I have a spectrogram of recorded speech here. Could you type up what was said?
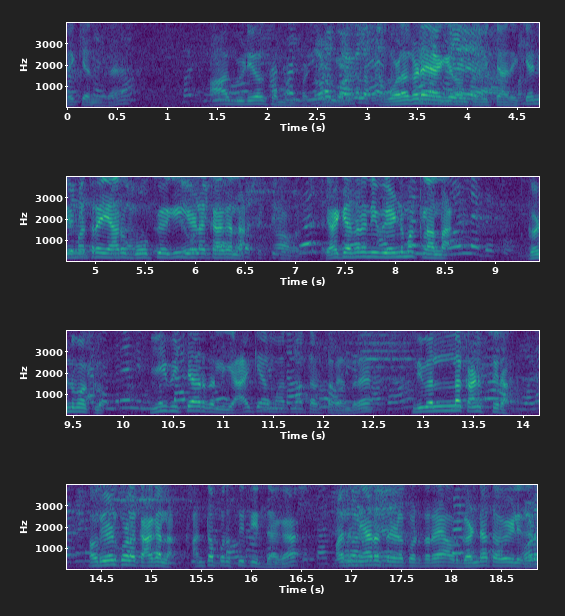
ಯಾಕೆಂದ್ರೆ ಆ ವಿಡಿಯೋಗೆ ಸಂಬಂಧಪಟ್ಟ ಒಳಗಡೆ ಆಗಿರೋಂಥ ವಿಚಾರಕ್ಕೆ ನಿಮ್ಮ ಹತ್ರ ಯಾರು ಗೋಪ್ಯವಾಗಿ ಹೇಳೋಕ್ಕಾಗಲ್ಲ. ಯಾಕೆಂದರೆ ನೀವು ಹೆಣ್ಮಕ್ಳಲ್ಲ ಗಂಡು ಮಕ್ಕಳು ಈ ವಿಚಾರದಲ್ಲಿ ಯಾಕೆ ಆ ಮಾತು ಮಾತಾಡ್ತಾರೆ ಅಂದರೆ ನೀವೆಲ್ಲ ಕಾಣಿಸ್ತೀರಾ? ಅವ್ರು ಹೇಳ್ಕೊಳಕ್ಕಾಗಲ್ಲ ಅಂತ ಪರಿಸ್ಥಿತಿ ಇದ್ದಾಗ ಅದನ್ನ ಯಾರ ಹತ್ರ ಹೇಳ್ಕೊಡ್ತಾರೆ? ಅವ್ರ ಗಂಡ ತಾವು ಹೇಳಿದ್ದಾರೆ.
